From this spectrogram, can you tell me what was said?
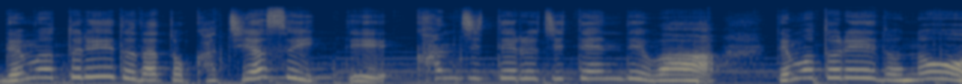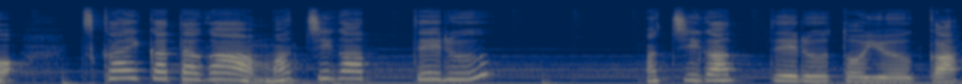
デモトレードだと勝ちやすいって感じてる時点ではデモトレードの使い方が間違ってる間違ってるというか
